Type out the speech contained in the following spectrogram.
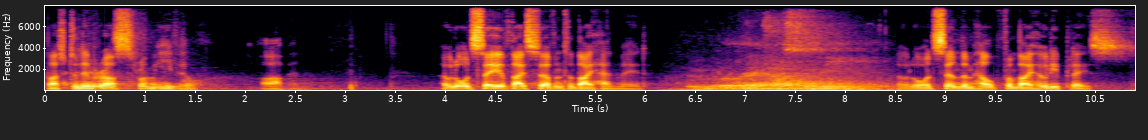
but deliver us from evil. Amen. O Lord, save thy servant and thy handmaid. O Lord, send them help from thy holy place.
